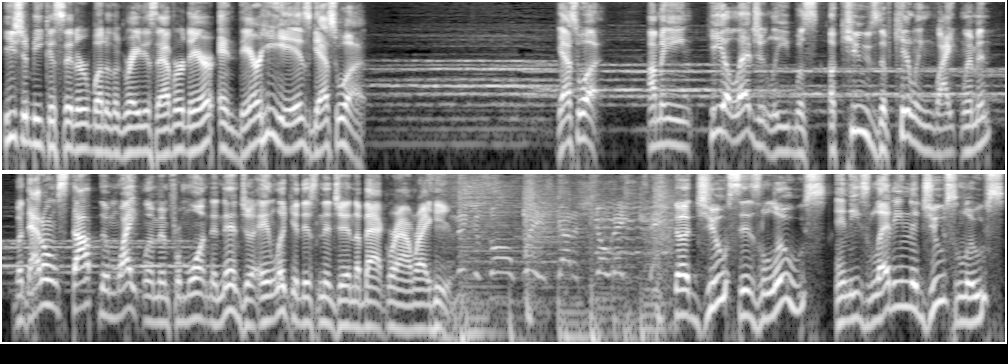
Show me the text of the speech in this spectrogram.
he should be considered one of the greatest ever there. And there he is. Guess what? Guess what? I mean, he allegedly was accused of killing white women, but that don't stop them white women from wanting a ninja. And look at this ninja in the background right here. The juice is loose, and he's letting the juice loose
